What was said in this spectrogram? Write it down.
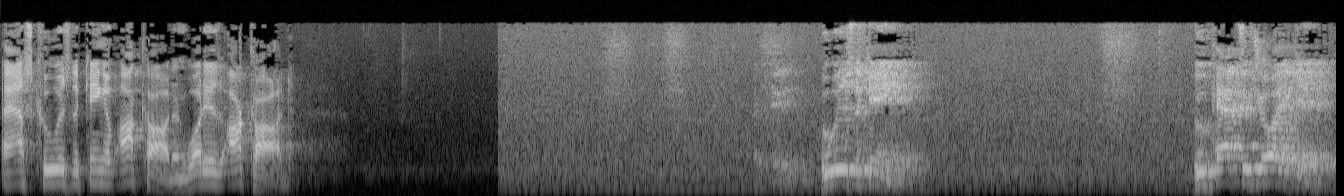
ask who is the king of Akkad and what is Akkad? Who is the king? Who captured Jehoiachin?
